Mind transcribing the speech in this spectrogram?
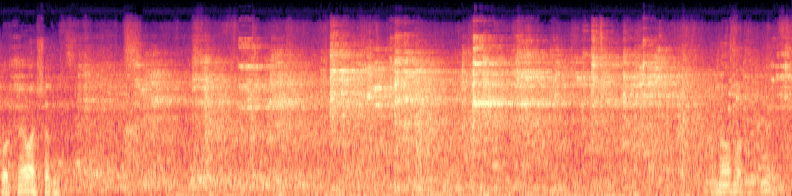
Korkmaya başladım. Ne yapalım değil?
